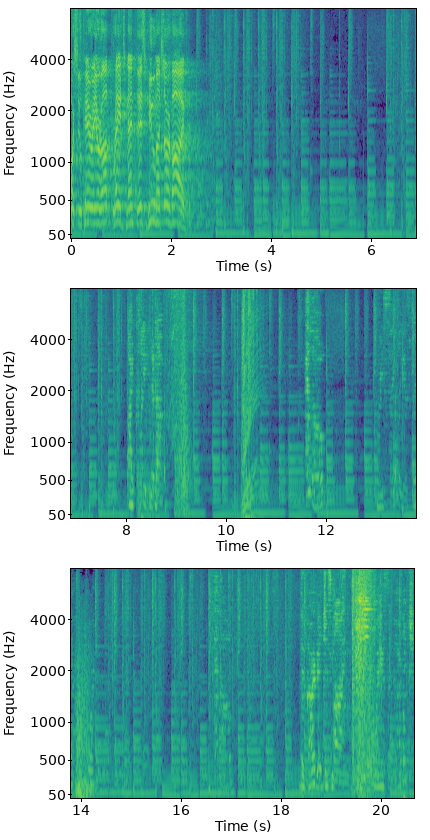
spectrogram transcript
Your superior upgrades meant this human survived. I cleaned it up. Hello. Recycling is very important. Hello. The garbage is mine. Where's the garbage?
